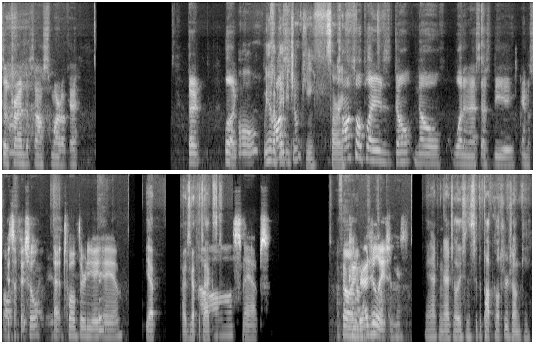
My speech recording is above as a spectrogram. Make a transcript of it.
they're trying to sound smart, okay? They're look. Oh, we have cons- a baby junkie. Sorry. Console players don't know what an SSD and a solid. It's official at 12:38 a.m. Yep, I just got the text. Oh snaps! I feel like congratulations. Yeah, congratulations to the pop culture junkie.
